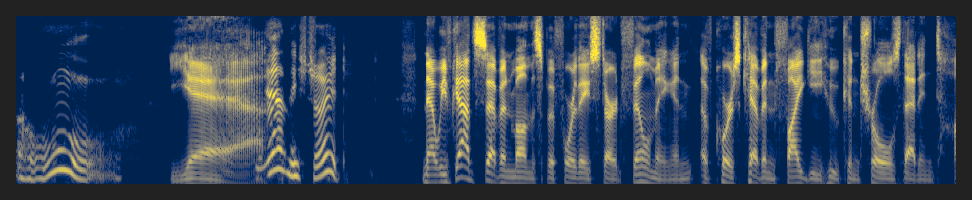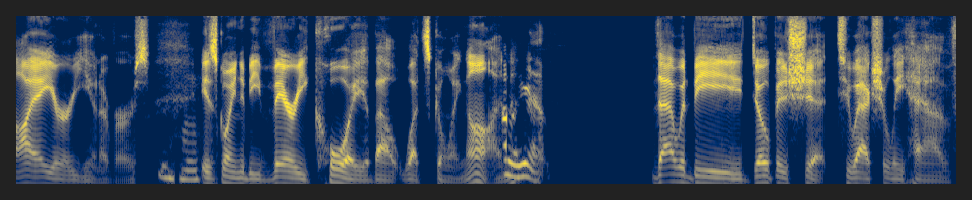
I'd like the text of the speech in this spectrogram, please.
Oh. Yeah. Yeah, they should. Now we've got seven months before they start filming, and of course, Kevin Feige, who controls that entire universe, Mhm. is going to be very coy about what's going on. Oh yeah. That would be dope as shit to actually have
